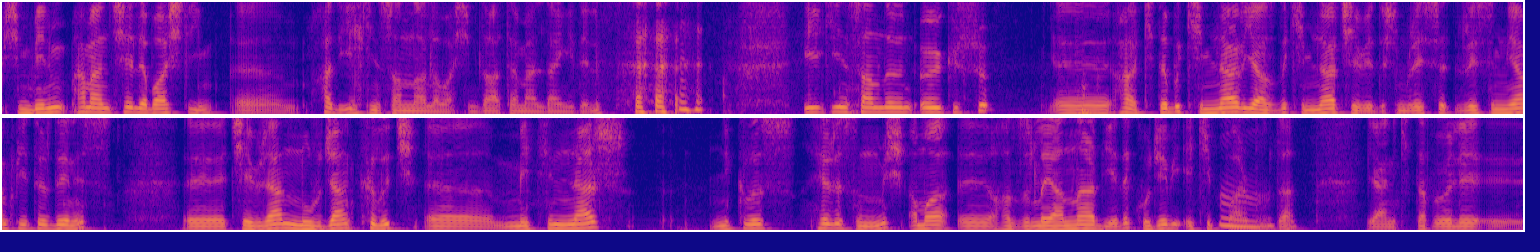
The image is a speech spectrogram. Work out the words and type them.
şimdi benim hemen şeyle başlayayım. E, hadi ilk insanlarla başlayayım. Daha temelden gidelim. İlk insanların öyküsü. E, ha kitabı kimler yazdı, kimler çevirdi? Şimdi res, resimleyen Peter Deniz, e, çeviren Nurcan Kılıç, e, metinler Nicholas Harrison'mış ama e, hazırlayanlar diye de koca bir ekip var hmm. burada. Yani kitap öyle e,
